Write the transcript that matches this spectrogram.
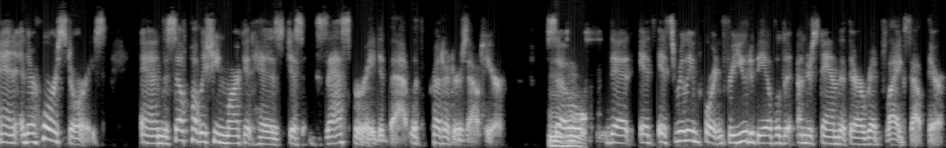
And, and they're horror stories. And the self publishing market has just exasperated that with predators out here. So that it, it's really important for you to be able to understand that there are red flags out there.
